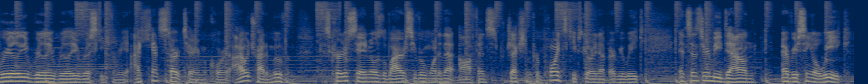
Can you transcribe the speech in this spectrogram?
really, really, really risky for me. I can't start Terry McLaurin. I would try to move him because Curtis Samuel is the wide receiver one in that offense. His projection per points keeps going up every week. And since they're going to be down every single week,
